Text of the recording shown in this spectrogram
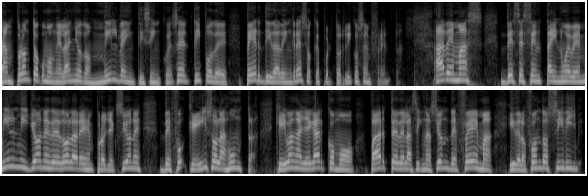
tan pronto como en el año 2025. Ese es el tipo de pérdida de ingresos que Puerto Rico se enfrenta. Además de 69 mil millones de dólares en proyecciones que hizo la Junta, que iban a llegar como parte de la asignación de FEMA y de los fondos CDBG-DR,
